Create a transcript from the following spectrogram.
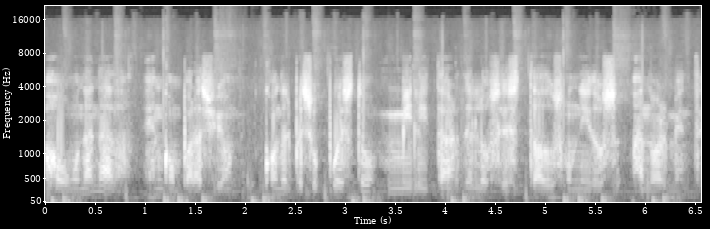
o una nada en comparación con el presupuesto militar de los Estados Unidos anualmente.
